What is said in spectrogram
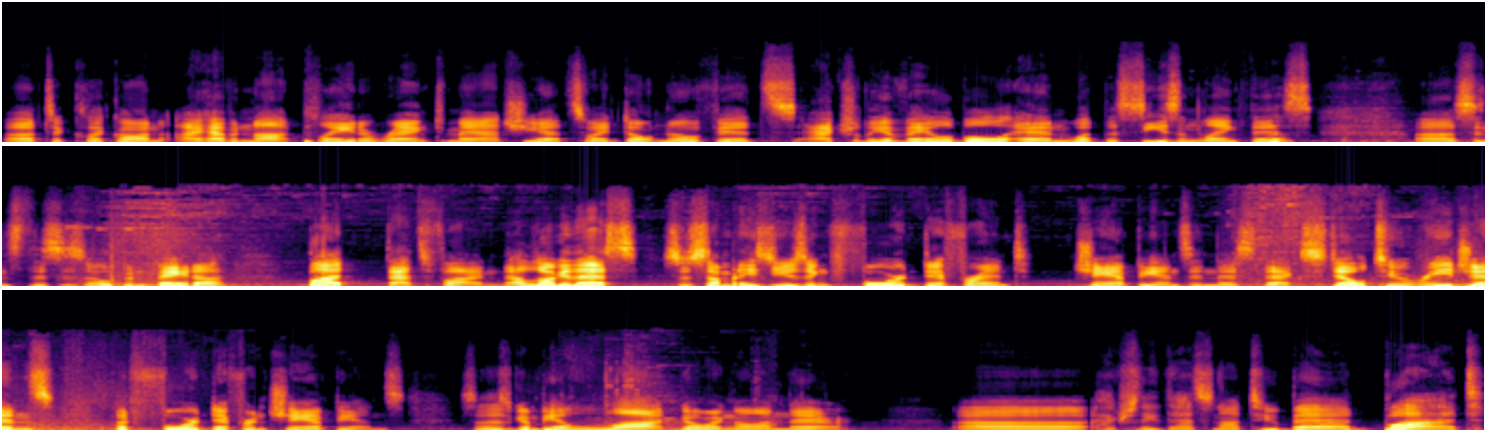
uh, to click on. I have not played a ranked match yet, so I don't know if it's actually available and what the season length is, uh, since this is open beta. But that's fine. Now look at this. So somebody's using four different champions in this deck. Still two regions, but four different champions. So there's going to be a lot going on there. Uh, actually, that's not too bad, but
